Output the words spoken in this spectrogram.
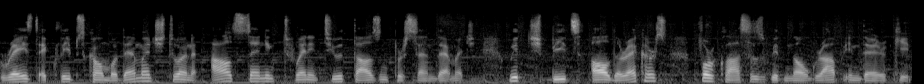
raised Eclipse combo damage to an outstanding 22,000% damage, which beats all the records for classes with no grab in their kit.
